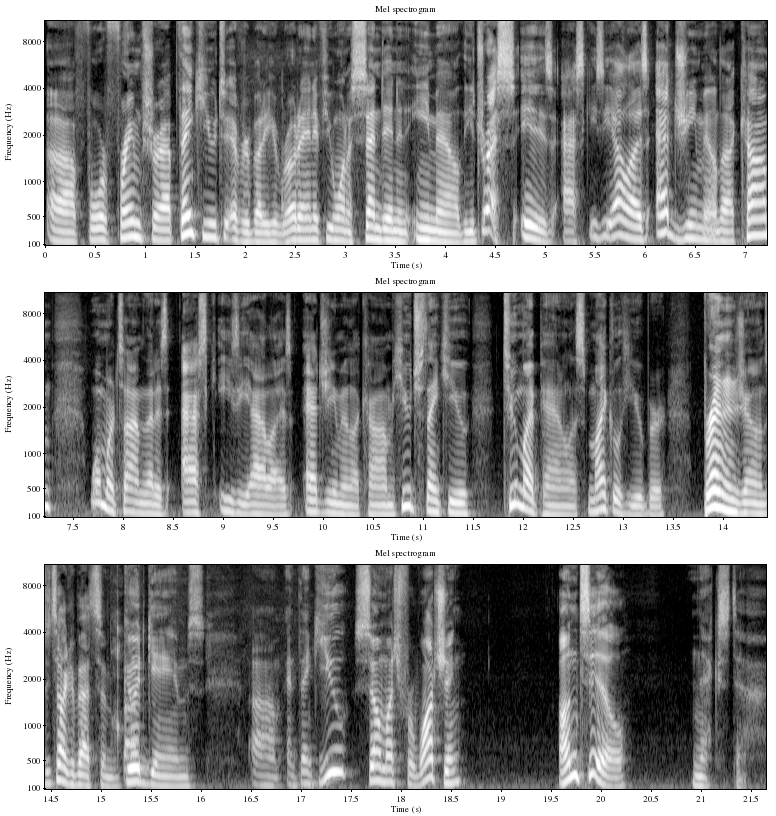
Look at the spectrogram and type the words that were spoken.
uh, for Frame Trap. Thank you to everybody who wrote in. If you want to send in an email, the address is askeasyallies at gmail.com. One more time, that is askeasyallies at gmail.com. Huge thank you to my panelists, Michael Huber, Brandon Jones. We talked about some good games. Um, and thank you so much for watching. Until next time.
